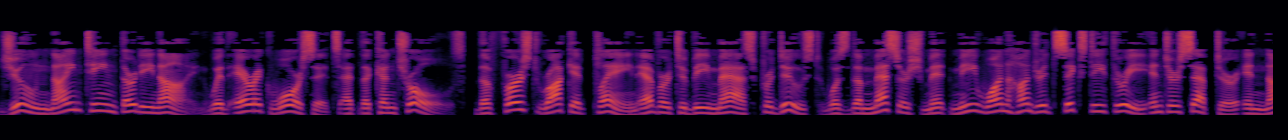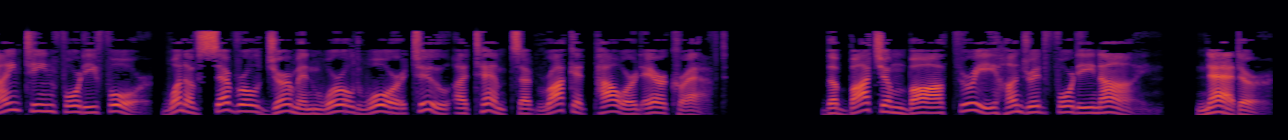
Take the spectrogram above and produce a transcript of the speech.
June 1939 with Erich Warsitz at the controls. The first rocket plane ever to be mass-produced was the Messerschmitt Me 163 Interceptor in 1944, one of several German World War II attempts at rocket-powered aircraft. The Bachem Ba 349 Natter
